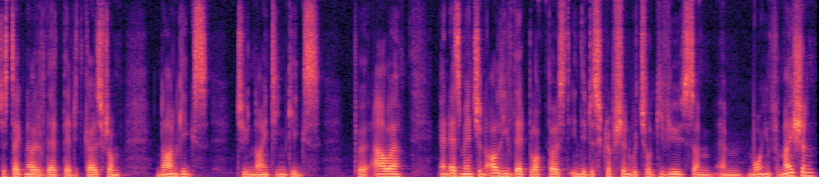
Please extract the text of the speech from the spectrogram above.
just take note of that, that it goes from 9 gigs to 19 gigs per hour. And as mentioned, I'll leave that blog post in the description, which will give you some um, more information.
